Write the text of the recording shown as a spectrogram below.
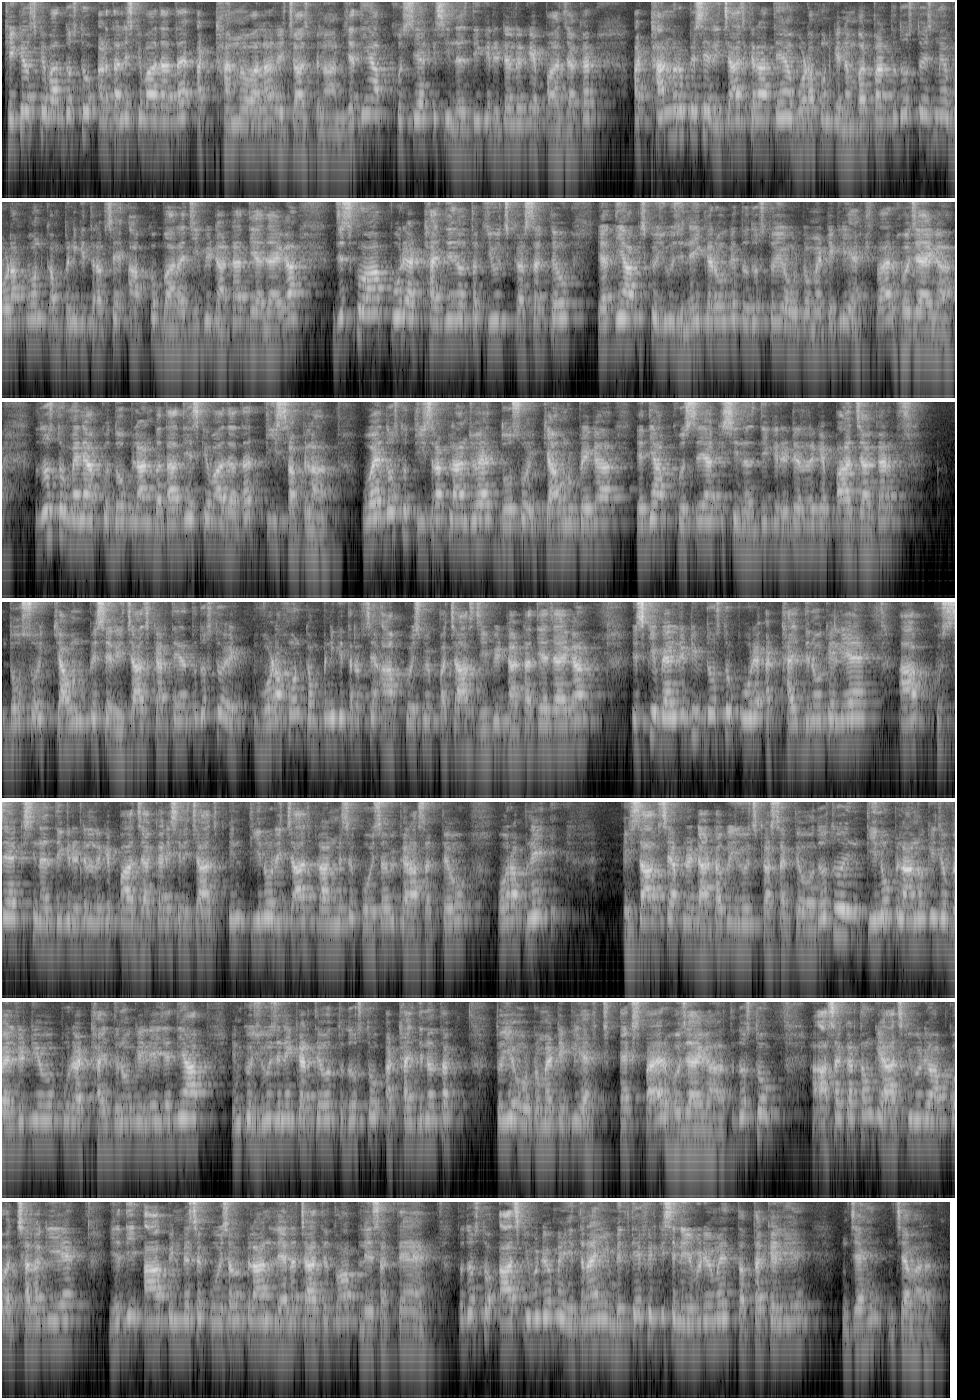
ठीक है, उसके बाद दोस्तों 48 के बाद आता है अट्ठानवे वाला रिचार्ज प्लान यदि आप खुद से या किसी नज़दीकी रिटेलर के पास जाकर अट्ठानवे रुपये से रिचार्ज कराते हैं वोडाफोन के नंबर पर तो दोस्तों, इसमें वोडाफोन कंपनी की तरफ़ से आपको बारह जी डाटा दिया जाएगा, जिसको आप पूरे अट्ठाईस दिनों तक यूज़ कर सकते हो। यदि आप इसको यूज़ नहीं करोगे तो दोस्तों, ये ऑटोमेटिकली एक्सपायर हो जाएगा। तो दोस्तों, मैंने आपको दो प्लान बता दिए, इसके बाद आता है तीसरा प्लान वो है दोस्तों, तीसरा प्लान जो है दो सौ का। यदि आप खुद से या किसी नज़दीकी रिटेलर के पास जाकर दो सौ इक्यावन रुपये से रिचार्ज करते हैं। तो दोस्तों वोडाफोन कंपनी की तरफ़ से आपको इसमें पचास जी डाटा दिया जाएगा। इसकी वैलिडिटी दोस्तों पूरे अट्ठाईस दिनों के लिए है। आप खुद से या किसी नज़दीकी रिटेलर के पास जाकर इस रिचार्ज इन तीनों रिचार्ज प्लान में से कोई सा भी करा सकते हो। और अपने हिसाब से अपने डाटा को यूज़ कर सकते हो। दोस्तों, इन तीनों प्लानों की जो वैलिडिटी है वो पूरे अट्ठाईस दिनों के लिए, यदि आप इनको यूज़ नहीं करते हो तो दोस्तों, अट्ठाईस दिनों तक तो ये ऑटोमेटिकली एक्सपायर हो जाएगा। तो दोस्तों, आशा करता हूँ कि आज की वीडियो आपको अच्छा लगी है। यदि आप इनमें से कोई सा भी प्लान लेना चाहते हो तो आप ले सकते हैं। तो दोस्तों, आज की वीडियो में इतना ही। मिलते हैं फिर किसी नई वीडियो में। तब तक के लिए जय हिंद, जय भारत।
